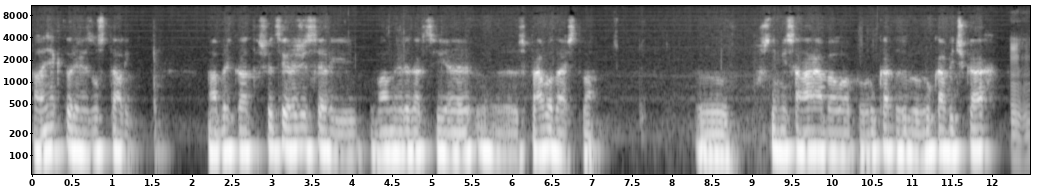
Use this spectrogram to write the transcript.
ale niektorí aj zostali. Napríklad všetci režiséri hlavnej redakcie e, spravodajstva. E, s nimi sa narábalo ako v, ruka, v rukavičkách, mm-hmm.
